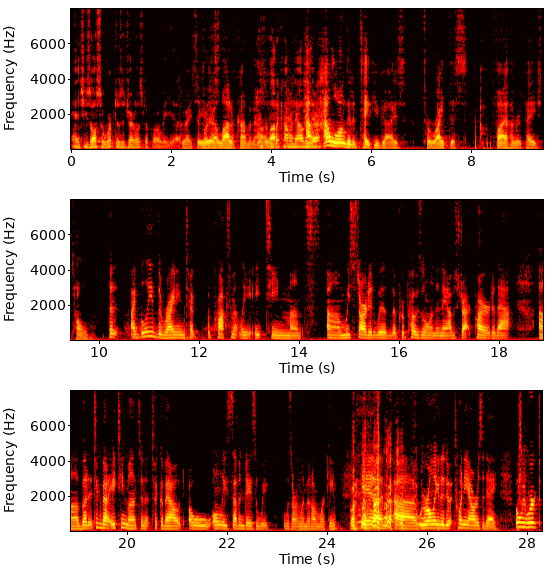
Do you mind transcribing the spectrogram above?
and she's also worked as a journalist before we. Uh, Great. So before there's a lot of commonality. There's a lot of commonality how, there. How long did it take you guys to write this 500 page tome? The, I believe the writing took approximately 18 months. Um, we started with the proposal and an abstract prior to that. Uh, but it took about 18 months and it took about, oh, only seven days a week was our limit on working. and uh, we were only going to do it 20 hours a day. But we worked,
